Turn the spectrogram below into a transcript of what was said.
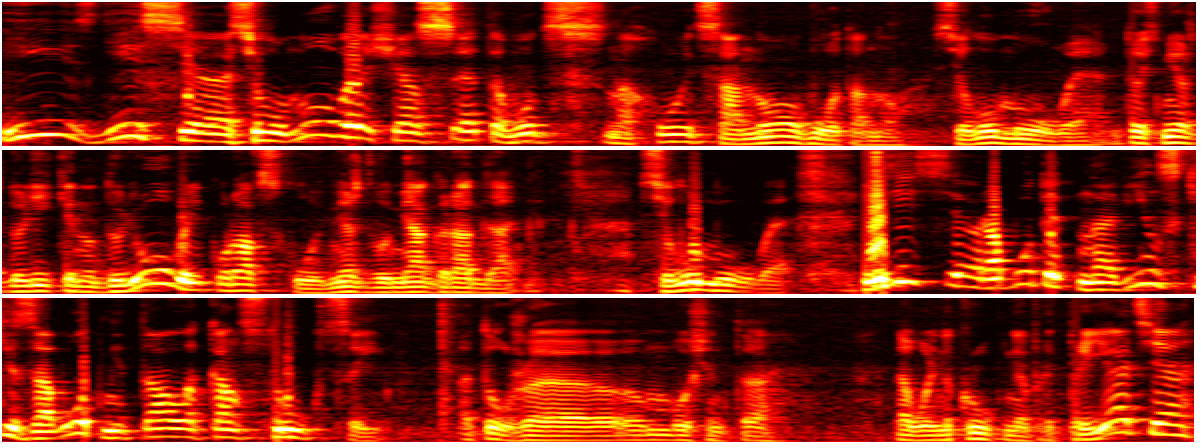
И здесь э, село Новое, сейчас это вот находится оно, вот оно, село Новое. То есть между Ликино-Дулево и Куровской, между двумя городами село Новое. И здесь работает Новинский завод металлоконструкций. Это уже, в общем-то, довольно крупное предприятие.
